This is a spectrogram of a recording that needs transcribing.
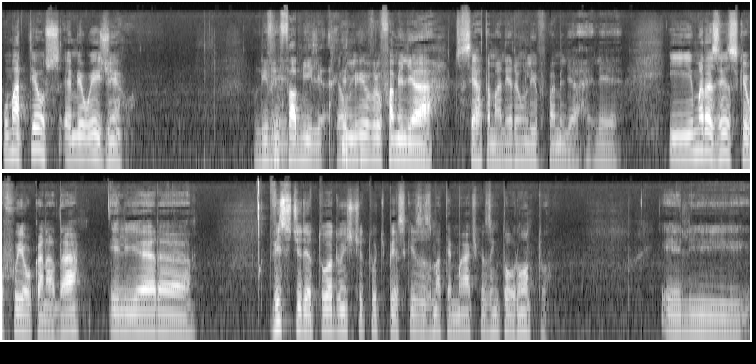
o Mateus é meu ex-genro. Um livro em família. É um livro familiar, de certa maneira é um livro familiar. Ele é... E uma das vezes que eu fui ao Canadá, ele era vice-diretor do Instituto de Pesquisas Matemáticas em Toronto. Ele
